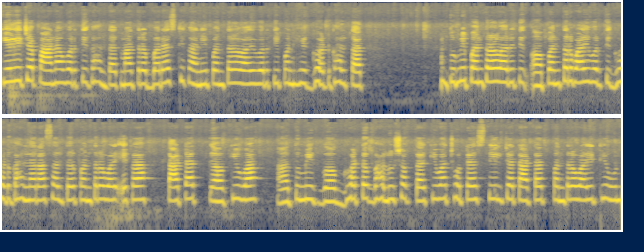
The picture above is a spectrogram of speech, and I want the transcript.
केळीच्या पानावरती घालतात. मात्र बऱ्याच ठिकाणी पंतळवाळीवरती पण हे घट घालतात. तुम्ही पंतळवाळीती अ, पंतरवाळीवरती घट घालणार असाल तर पंतरवाळी एका ताटात किंवा तुम्ही ग घट घालू शकता किंवा छोट्या स्टीलच्या ताटात पंतरवाळी ठेवून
